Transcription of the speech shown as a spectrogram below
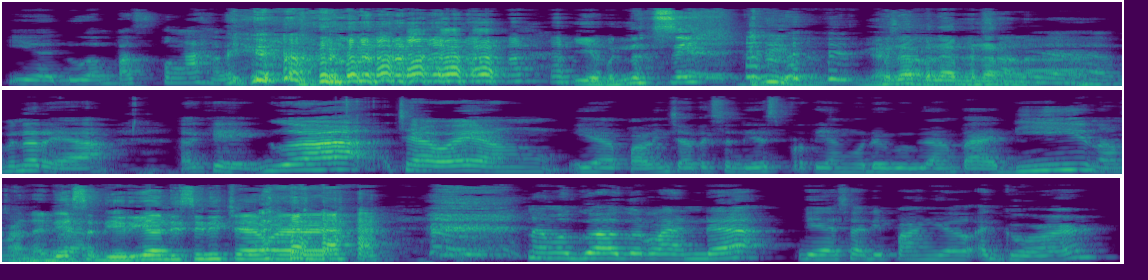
Iya dua empat setengah lah ya. Iya bener sih. Nggak Benar, salah, benar, nggak benar. salah. Iya, bener ya. Oke, gua cewek yang ya paling cantik sendiri seperti yang udah gue bilang tadi. Nama Karena gua, dia sendirian di sini cewek. Nama gua Agor Landa, biasa dipanggil Agor.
